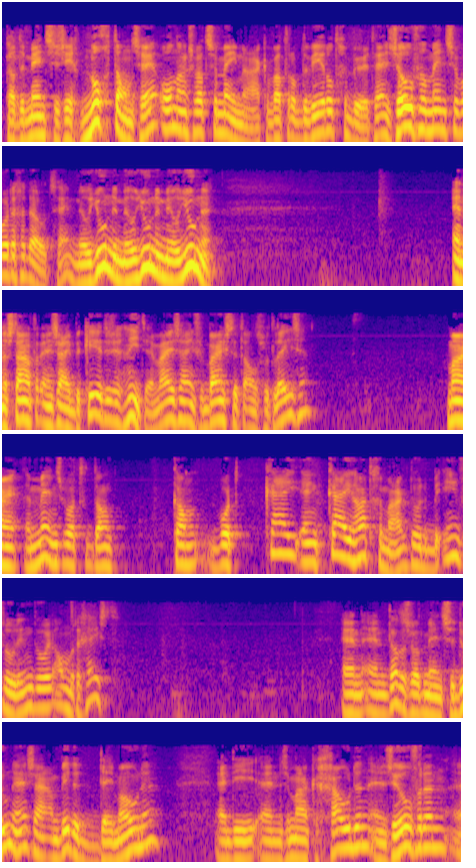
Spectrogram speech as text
dat de mensen zich nochtans, ondanks wat ze meemaken, wat er op de wereld gebeurt, hè, zoveel mensen worden gedood. Miljoenen, miljoenen, miljoenen. En dan staat er, en zij bekeerden zich niet. En wij zijn verbijsterd als we het lezen. Maar een mens wordt dan kan, wordt kei en keihard gemaakt door de beïnvloeding door een andere geest. En, en dat is wat mensen doen. Hè. Zij aanbidden demonen. En, die, en ze maken gouden en zilveren. Uh,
